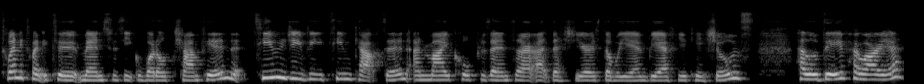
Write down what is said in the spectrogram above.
2022 Men's Physique World Champion, Team GB team captain, and my co presenter at this year's WNBF UK shows. Hello, Dave, how are you?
